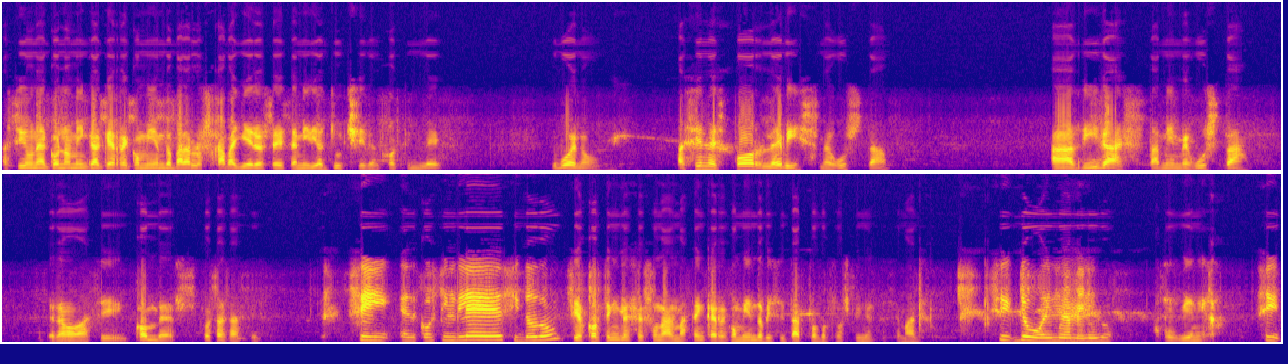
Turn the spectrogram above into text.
Así una económica que recomiendo para los caballeros es Emilio Tucci del Corte Inglés. Y bueno, así en Sport, Levis me gusta. Adidas también me gusta. Pero así, Converse, cosas así. Sí, el corte inglés y todo. Sí, el Corte Inglés es un almacén que recomiendo visitar todos los fines de semana. Sí, yo voy muy a menudo. Haces bien, hija. Sí,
